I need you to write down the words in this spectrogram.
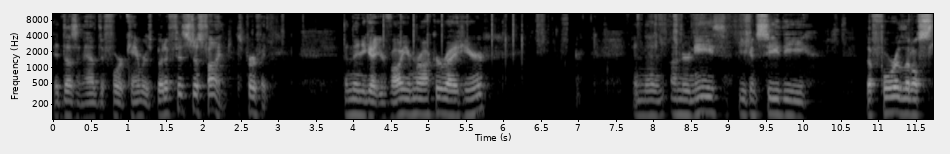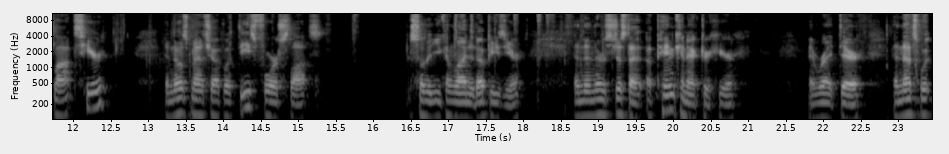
it doesn't have the four cameras, but it fits just fine. It's perfect. And then you got your volume rocker right here. And then underneath, you can see the, the four little slots here. and those match up with these four slots so that you can line it up easier. And then there's just a, a pin connector here and right there. And that's what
